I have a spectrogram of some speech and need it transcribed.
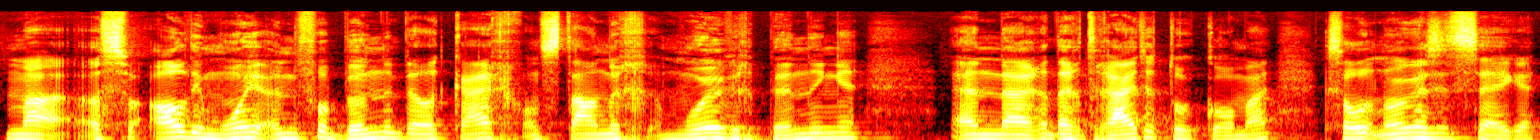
Maar als we al die mooie info bunden bij elkaar, ontstaan er mooie verbindingen. En daar, daar draait het ook om. Hè. Ik zal het nog eens iets zeggen.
